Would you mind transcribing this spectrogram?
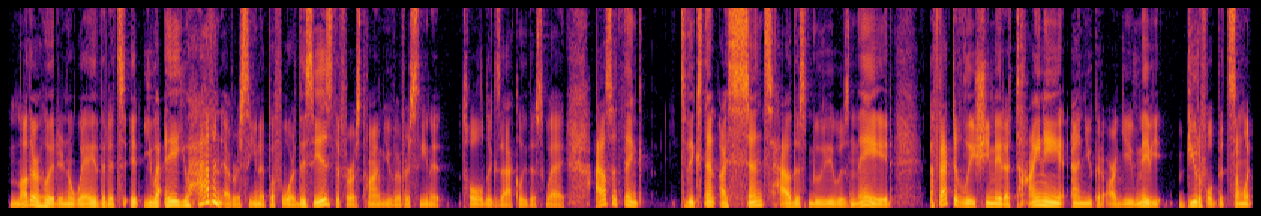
motherhood in a way that it's it you eh, you haven't ever seen it before. This is the first time you've ever seen it told exactly this way. I also think to the extent I sense how this movie was made, effectively she made a tiny and you could argue maybe beautiful but somewhat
